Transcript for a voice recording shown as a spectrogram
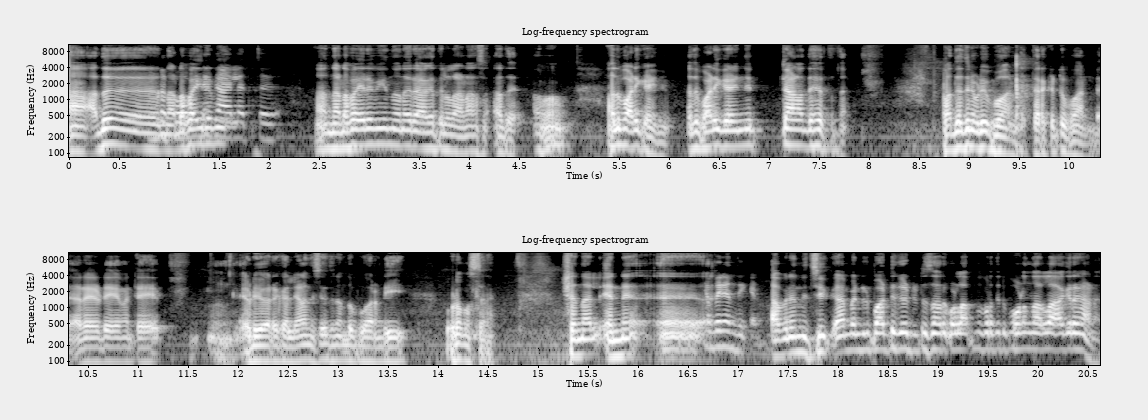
ആ അത് നടഭൈരവി നടഭൈരവി എന്ന് പറഞ്ഞ രാഗത്തിലുള്ളതാണ് അത്. അപ്പം അത് പാടിക്കഴിഞ്ഞു അത് പാടിക്കഴിഞ്ഞിട്ടാണ് അദ്ദേഹം എത്തുന്നത് അപ്പം അദ്ദേഹത്തിന് എവിടെയോ പോകാനുണ്ട്. തിരക്കിട്ട് പോകാനുണ്ട്. എവിടെ മറ്റേ എവിടെയോ ഒരു കല്യാണ നിശ്ചയത്തിന് എന്തോ പോകാനുണ്ട് ഈ ഉടമസ്ഥന്. പക്ഷെ എന്നാൽ എന്നെ അഭിനന്ദിക്കണം. അഭിനന്ദിക്കാൻ വേണ്ടി ഒരു പാട്ട് കേട്ടിട്ട് സാർ കൊള്ളാം എന്ന് പറഞ്ഞിട്ട് പോകണം എന്നുള്ള ആഗ്രഹമാണ്.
